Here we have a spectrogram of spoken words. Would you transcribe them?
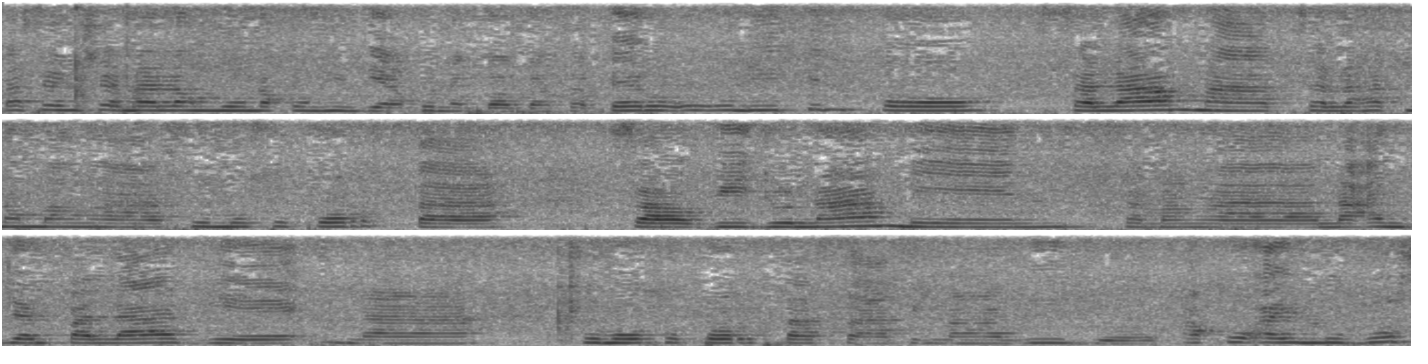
Pasensya na lang muna kung hindi ako nagbabasa. Pero uulitin ko, salamat sa lahat ng mga sumusuporta sa video namin, sa mga naandyan palagi na sumusuporta sa ating mga video. Ako ay lubos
